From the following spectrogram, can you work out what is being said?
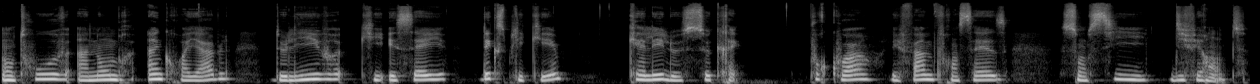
on trouve un nombre incroyable de livres qui essayent d'expliquer quel est le secret. Pourquoi les femmes françaises sont si différentes.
